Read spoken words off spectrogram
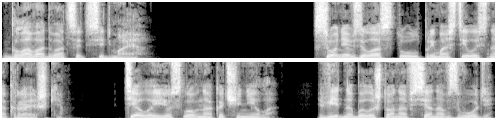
Глава 27. Соня взяла стул, примостилась на краешке. Тело ее словно окоченело. Видно было, что она вся на взводе,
